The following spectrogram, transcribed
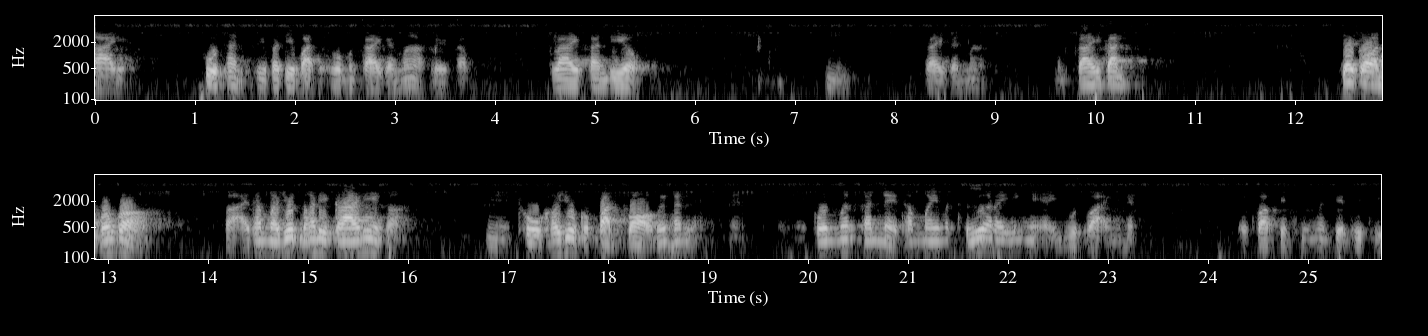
กายเนี่ยพูดท่านคือปฏิบัติโอ้มันไกลกันมากเลยครับไกลกันเดียวอืมไกลกันมาก มันไกลกันแต่ก่อนผมก็ฝ่ายธรรมยุทธมหานิกายนี่ก็นี่ถูกเขายุ่กับปั่นบ่อเหมือนกันแหละคนเหมือนกันเนี่ยทำไมมันถืออะไรอย่างเงี้ยวุ่นวายอย่างเงี้ยไอ้ความเป็นจริงมันเป็นทิฏฐิ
